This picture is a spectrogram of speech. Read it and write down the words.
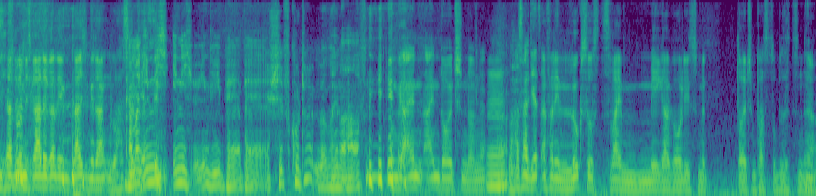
Ich hatte nämlich gerade gerade den gleichen Gedanken. Du hast Kann man halt ihm jetzt nicht, ihn nicht irgendwie per, per Schiffkutter über Bremerhaven? irgendwie einen, einen Deutschen dann. Ne? Du hast halt jetzt einfach den Luxus, zwei Mega-Goalies mit deutschem Pass zu besitzen. Ja.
